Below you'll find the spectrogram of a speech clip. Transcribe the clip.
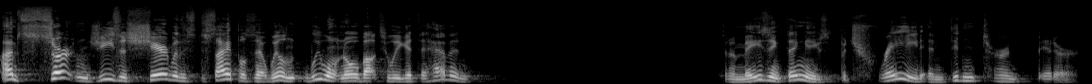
I'm certain Jesus shared with his disciples that we'll, we won't know about till we get to heaven. It's an amazing thing. He was betrayed and didn't turn bitter.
